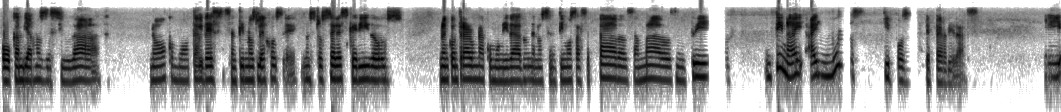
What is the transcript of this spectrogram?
o cambiarnos de ciudad, ¿no? Como tal vez sentirnos lejos de nuestros seres queridos, no encontrar una comunidad donde nos sentimos aceptados, amados, nutridos. En fin, hay, hay muchos tipos de pérdidas. Y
